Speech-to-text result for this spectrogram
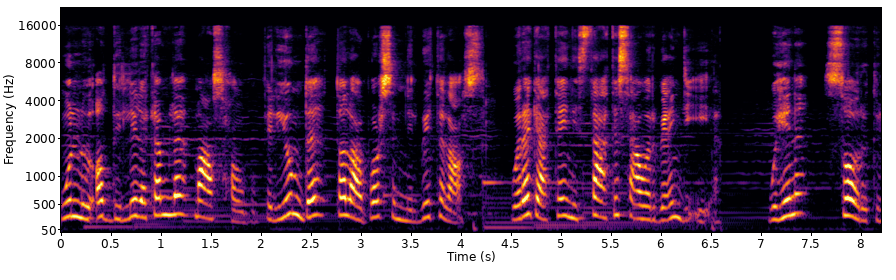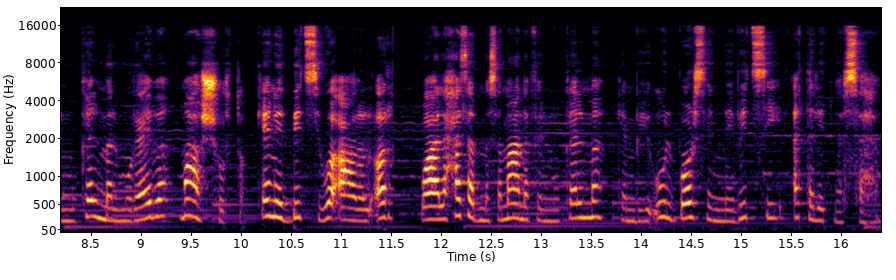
وإنه يقضي الليلة كاملة مع أصحابه. في اليوم ده طلع بارس من البيت العصر ورجع تاني الساعة 49 دقيقة. وهنا صارت المكالمة المرعبة مع الشرطة. كانت بيتسي واقعة على الأرض وعلى حسب ما سمعنا في المكالمة كان بيقول بارس إن بيتسي قتلت نفسها.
